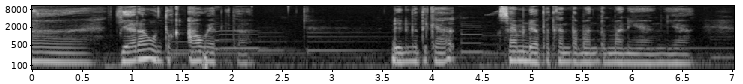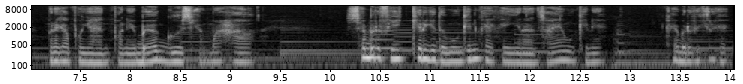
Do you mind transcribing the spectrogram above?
uh, jarang untuk awet gitu. Dan ketika saya mendapatkan teman-teman yang ya mereka punya handphonenya bagus yang mahal saya berpikir gitu mungkin kayak keinginan saya mungkin ya. Kayak berpikir kayak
